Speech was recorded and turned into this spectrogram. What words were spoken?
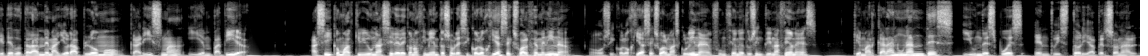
que te dotarán de mayor aplomo, carisma y empatía, así como adquirir una serie de conocimientos sobre psicología sexual femenina o psicología sexual masculina en función de tus inclinaciones, que marcarán un antes y un después en tu historia personal.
